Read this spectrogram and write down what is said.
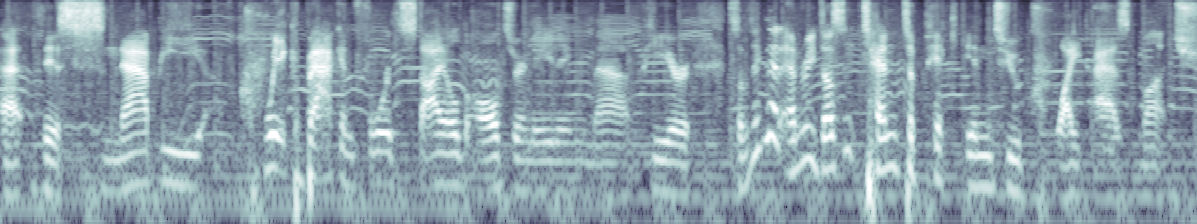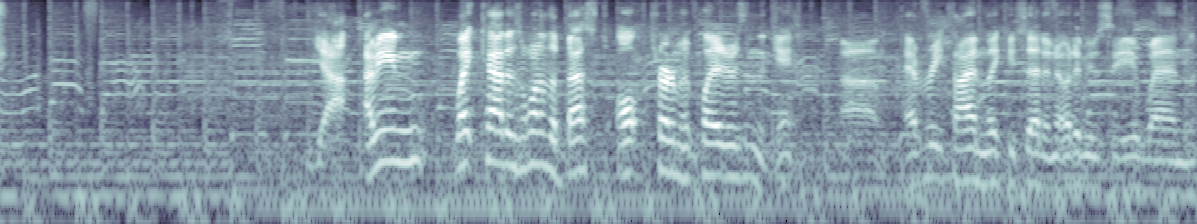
at this snappy, quick back and forth styled alternating map here. Something that Enri doesn't tend to pick into quite as much. Yeah, I mean, Whitecat is one of the best alt tournament players in the game. Every time, like you said in OWC, when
